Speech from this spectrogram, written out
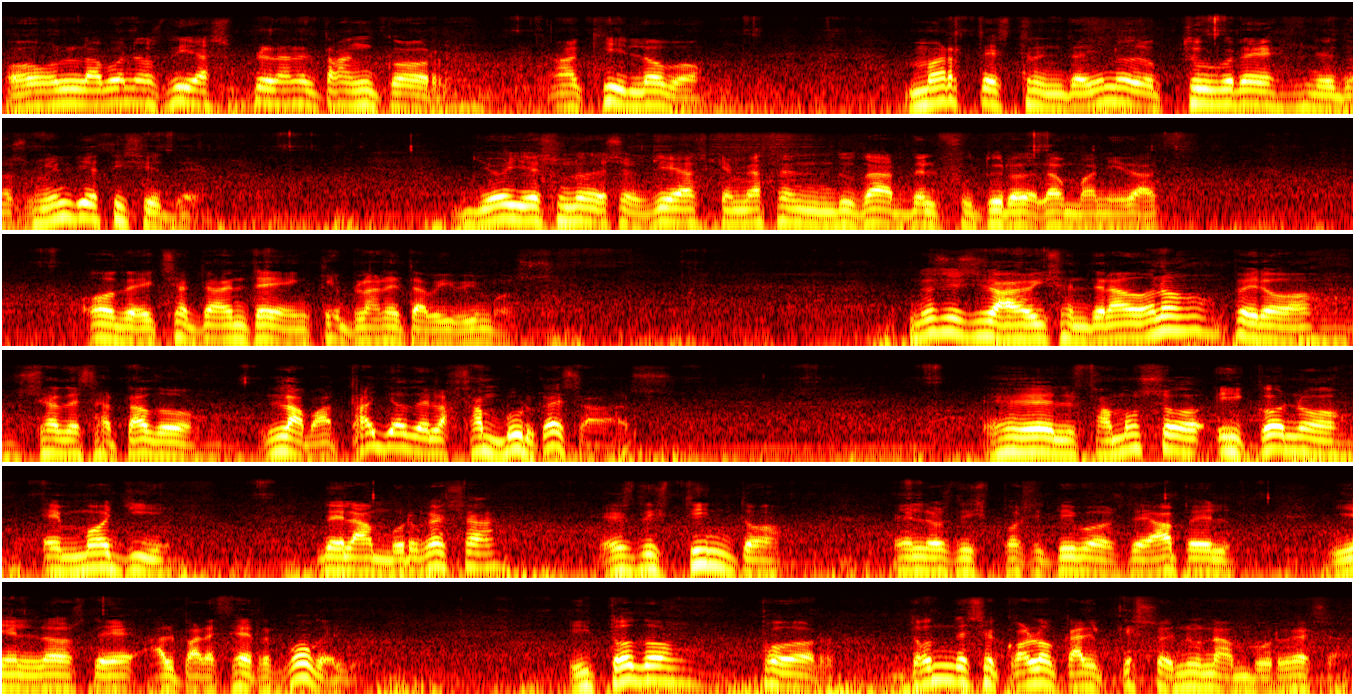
Hola, buenos días, Planeta Anchor. Aquí Lobo. Martes 31 de octubre de 2017. Y hoy es uno de esos días que me hacen dudar del futuro de la humanidad. O de exactamente en qué planeta vivimos. No sé si os habéis enterado o no, pero se ha desatado la batalla de las hamburguesas. El famoso icono emoji de la hamburguesa es distinto en los dispositivos de Apple y en los de, al parecer, Google. Y todo por dónde se coloca el queso en una hamburguesa.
